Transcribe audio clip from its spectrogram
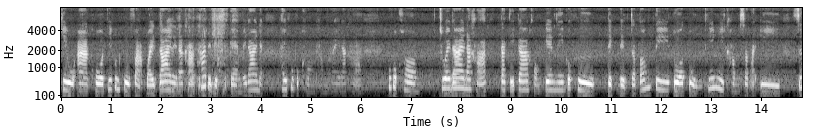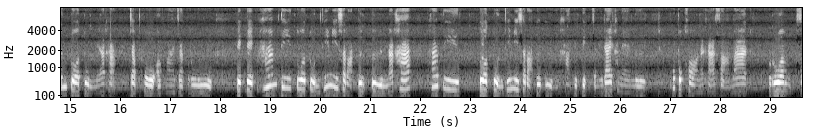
QR code ที่คุณครูฝากไว้ได้เลยนะคะ ถ้าเด็กๆสแกนไม่ได้เนี่ยให้ผู้ปกครองทำให้นะคะ ผู้ปกครอง ช่วยได้นะคะ กติกาของเกมนี้ก็คือ เด็กๆจะต้องตีตัวตุ่นที่มีคำสระอี ซึ่งตัวตุ่นเนี่ยค่ะจะโผล่ออกมาจากรู เด็กๆห้ามตีตัวตุ่นที่มีสระอื่นๆนะคะ ถ้าตีตัวตุ่นที่มีสระอื่นๆนะคะเด็กๆจะไม่ได้คะแนนเลย ผู้ปกครองนะคะสามารถร่วมส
